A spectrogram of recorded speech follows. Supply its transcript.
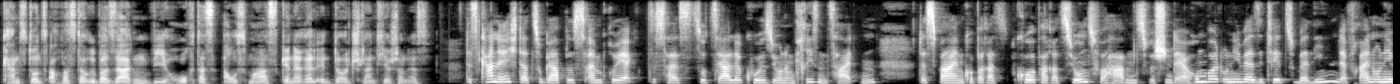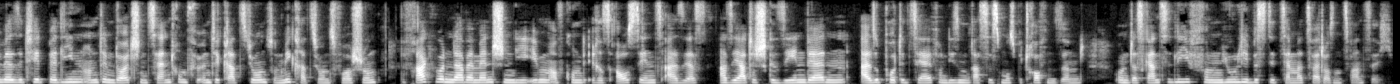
Kannst du uns auch was darüber sagen, wie hoch das Ausmaß generell in Deutschland hier schon ist? Das kann ich. Dazu gab es ein Projekt, das heißt Soziale Kohäsion in Krisenzeiten. Das war ein Kooper Kooperationsvorhaben zwischen der Humboldt-Universität zu Berlin, der Freien Universität Berlin und dem Deutschen Zentrum für Integrations- und Migrationsforschung. Befragt wurden dabei Menschen, die eben aufgrund ihres Aussehens asias asiatisch gesehen werden, also potenziell von diesem Rassismus betroffen sind. Und das Ganze lief von Juli bis Dezember 2020.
